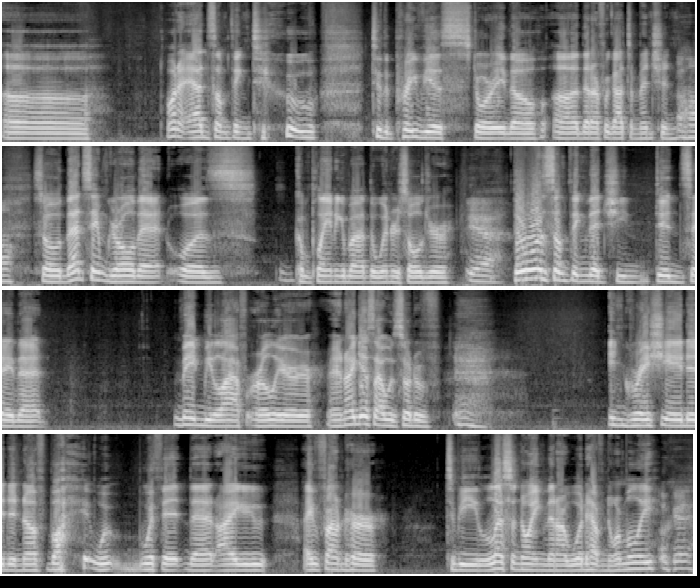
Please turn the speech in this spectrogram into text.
uh, I want to add something to to the previous story though uh, that I forgot to mention. Uh huh. So that same girl that was complaining about the Winter Soldier, Yeah. there was something that she did say that made me laugh earlier, and I guess I was sort of ingratiated enough by w- with it that I I found her to be less annoying than I would have normally. Okay.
